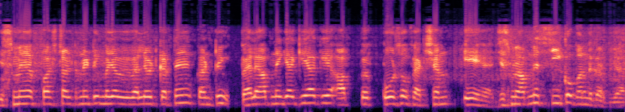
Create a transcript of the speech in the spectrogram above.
इसमें फ़र्स्ट अल्टरनेटिव में जब इवेल्युएट करते हैं कंट्री पहले आपने क्या किया कि आप कोर्स ऑफ़ एक्शन ए है, जिसमें आपने सी को बंद कर दिया।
